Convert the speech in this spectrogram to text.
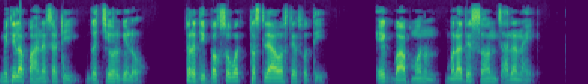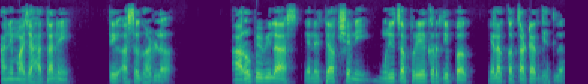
मी तिला पाहण्यासाठी गच्चीवर गेलो तर दीपकसोबत तसल्या अवस्थेत होती. एक बाप म्हणून मला ते सहन झालं नाही आणि माझ्या हाताने ते असं घडलं. आरोपी विलास याने त्या क्षणी मुलीचा प्रियकर दीपक याला कचाट्यात घेतलं.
